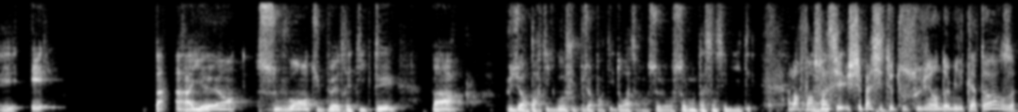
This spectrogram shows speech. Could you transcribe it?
Et, par ailleurs, souvent, tu peux être étiqueté par plusieurs partis de gauche ou plusieurs partis de droite selon, selon ta sensibilité. Alors François, je sais pas si tu te souviens en 2014,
